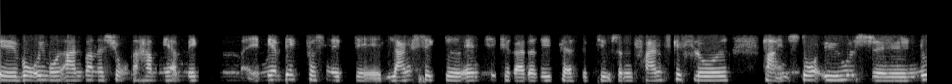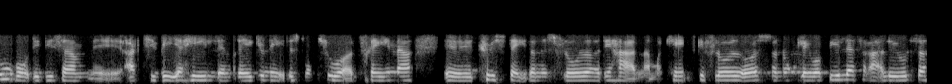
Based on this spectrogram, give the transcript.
øh, hvorimod andre nationer har mere Øh, mere vægt på sådan et øh, langsigtet antipirateriperspektiv. Så den franske flåde har en stor øvelse øh, nu, hvor det ligesom øh, aktiverer hele den regionale struktur og træner øh, kyststaternes flåde, og det har den amerikanske flåde også, så nogle laver bilaterale øvelser.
